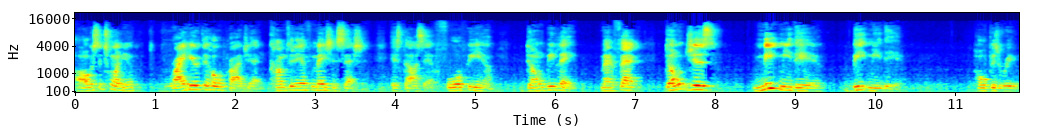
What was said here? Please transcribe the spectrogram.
August the 20th, right here at the Hope Project, come to the information session. It starts at 4 p.m. Don't be late. Matter of fact, don't just meet me there, beat me there. Hope is real.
